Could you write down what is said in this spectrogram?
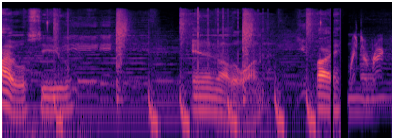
I will see you in another one. Bye. Direct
